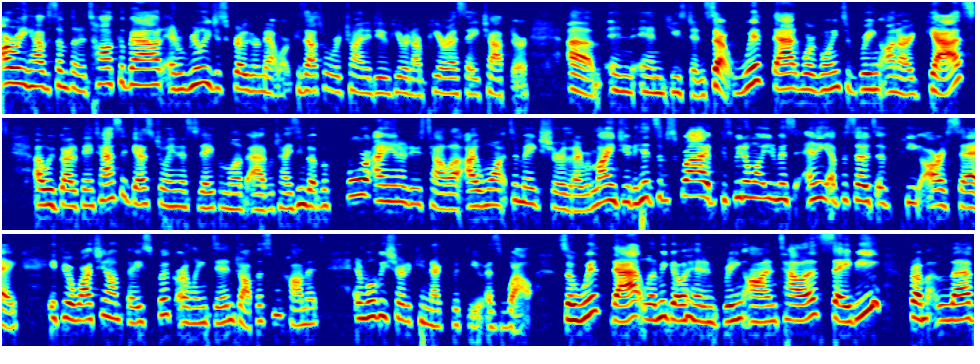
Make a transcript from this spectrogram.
already have something to talk about and really just grow your network because that's what we're trying to do here in our PRSA chapter um, in, in Houston. So, with that, we're going to bring on our guest. Uh, we've got a fantastic guest joining us today from Love Advertising. But before I introduce Tala, I want to make sure that I remind you to hit subscribe because we don't want you to miss any episodes of PR Say. If you're watching on Facebook or LinkedIn, drop us some comments and we'll be sure to connect with you as well. So, with that, let me go ahead and bring on Tala Kseibi from Love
